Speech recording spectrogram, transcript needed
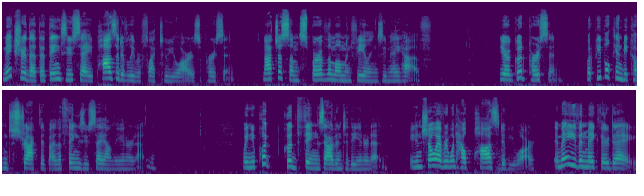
Make sure that the things you say positively reflect who you are as a person, not just some spur of the moment feelings you may have. You're a good person, but people can become distracted by the things you say on the internet. When you put good things out into the internet, it can show everyone how positive you are. It may even make their day.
